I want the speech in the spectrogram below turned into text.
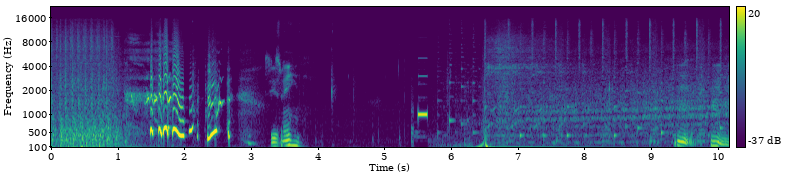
Excuse me? Hmm, hmm.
